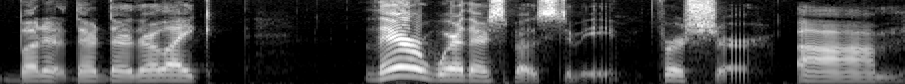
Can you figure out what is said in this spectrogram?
but they're they're they're like they're where they're supposed to be for sure. Um,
